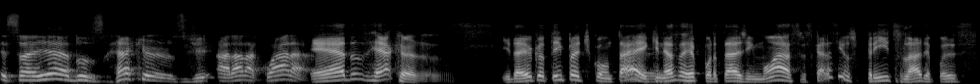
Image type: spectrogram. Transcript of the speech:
isso aí é dos hackers de Araraquara. É dos hackers. E daí o que eu tenho para te contar é. é que nessa reportagem mostra, os caras têm os prints lá, depois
